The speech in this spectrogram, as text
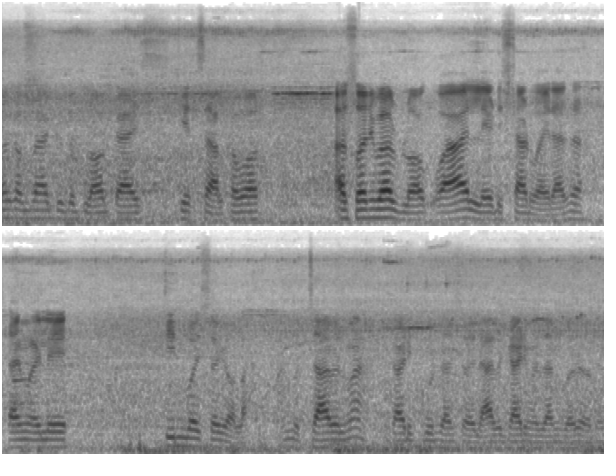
Back to the blog guys के छ हाल खबर आज शनिबार ब्लग वा लेट स्टार्ट भइरहेछ। टाइम अहिले तिन बजिसक्यो होला। म चाबेलमा गाडी कुदिरहेको छु अहिले। आज गाडीमा जानु पऱ्यो भने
